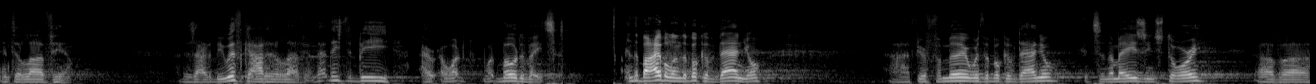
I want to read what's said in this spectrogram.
and to love Him. A desire to be with God and to love Him. That needs to be our, what, what motivates us. In the Bible, in the book of Daniel, uh, if you're familiar with the book of Daniel, it's an amazing story of, uh,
